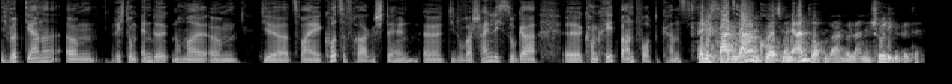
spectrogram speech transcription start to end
Ich würde gerne ähm, Richtung Ende nochmal ähm, dir zwei kurze Fragen stellen, äh, die du wahrscheinlich sogar äh, konkret beantworten kannst. Deine Fragen waren kurz, meine Antworten waren nur lang. Entschuldige bitte.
